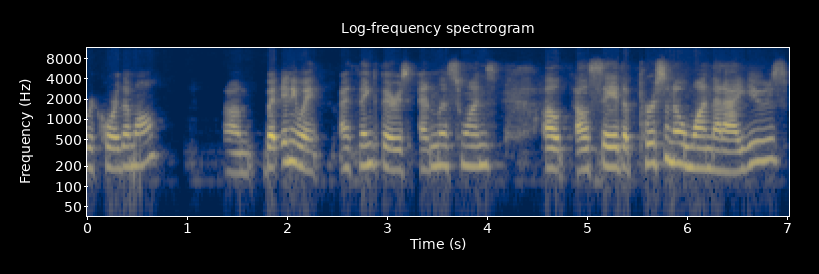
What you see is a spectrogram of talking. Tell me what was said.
record them all. Um, but anyway, I think there's endless ones. I'll, I'll say the personal one that I use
